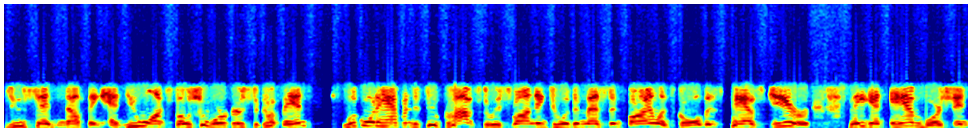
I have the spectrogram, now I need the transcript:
You said nothing, and you want social workers to come in? Look what happened to two cops responding to a domestic violence call this past year. They get ambushed and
